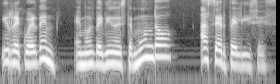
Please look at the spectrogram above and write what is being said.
Y recuerden, hemos venido a este mundo a ser felices.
